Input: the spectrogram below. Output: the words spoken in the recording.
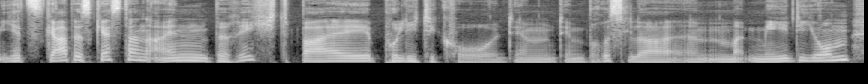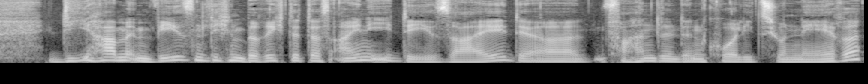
Jetzt gab es gestern einen Bericht bei Politico, dem, dem Brüsseler ähm, Medium. Die haben im Wesentlichen berichtet, dass eine Idee sei, der verhandelnden Koalitionäre,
